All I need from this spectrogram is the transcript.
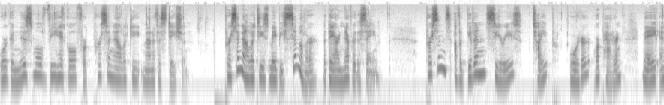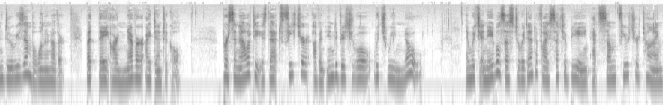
organismal vehicle for personality manifestation. Personalities may be similar, but they are never the same. Persons of a given series, type, order, or pattern may and do resemble one another, but they are never identical. Personality is that feature of an individual which we know and which enables us to identify such a being at some future time,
